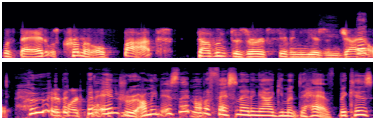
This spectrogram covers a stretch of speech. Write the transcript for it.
was bad, it was criminal, but doesn't deserve seven years in jail. But, who, but, but, Andrew, I mean, is that not a fascinating argument to have? Because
